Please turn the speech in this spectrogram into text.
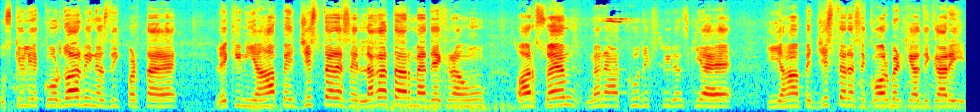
उसके लिए कोटद्वार भी नज़दीक पड़ता है। लेकिन यहाँ पे जिस तरह से लगातार मैं देख रहा हूँ, और स्वयं मैंने आज खुद एक्सपीरियंस किया है कि यहाँ पे जिस तरह से कॉर्बेट के अधिकारी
